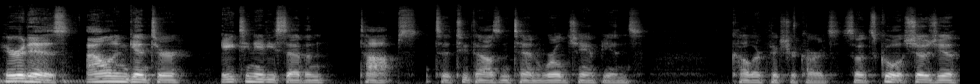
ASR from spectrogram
Here it is Allen and Ginter, 1887 Topps to 2010 world champions color picture cards. So it's cool. It shows you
